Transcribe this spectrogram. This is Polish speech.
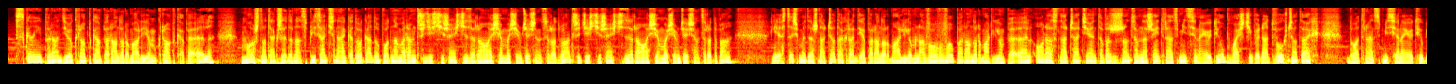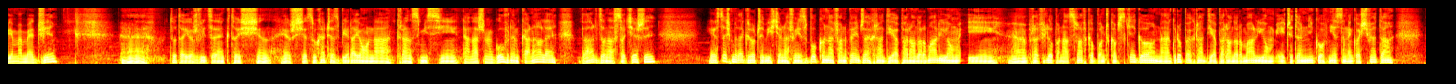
skype radio.paranormalium.pl Można także do nas pisać na gado pod numerem 36 08 8002 36 08 8002. Jesteśmy też na czatach Radia Paranormalium na www.paranormalium.pl oraz na czacie towarzyszącym naszej transmisji na YouTube, właściwie na dwóch czatach, bo transmisję na YouTubie mamy dwie. E, tutaj już widzę, ktoś się, już się słuchacze zbierają na transmisji na naszym głównym kanale. Bardzo nas to cieszy. Jesteśmy także oczywiście na Facebooku, na fanpage'ach Radia Paranormalium i e, profilu pana Sławka Bączkowskiego, na grupach Radia Paranormalium i czytelników Nieznanego Świata,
